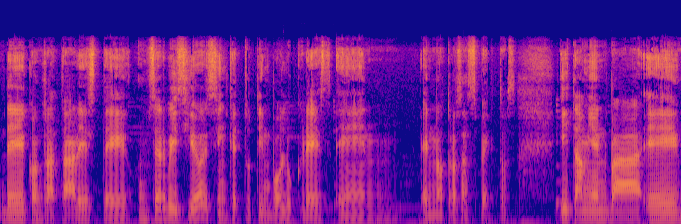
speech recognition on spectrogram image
de contratar este un servicio sin que tú te involucres en, en otros aspectos. Y también va eh,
